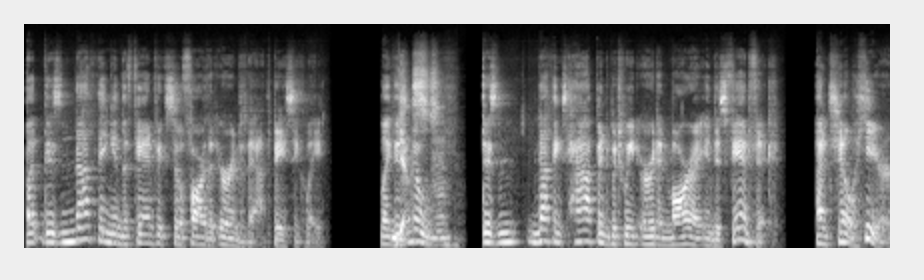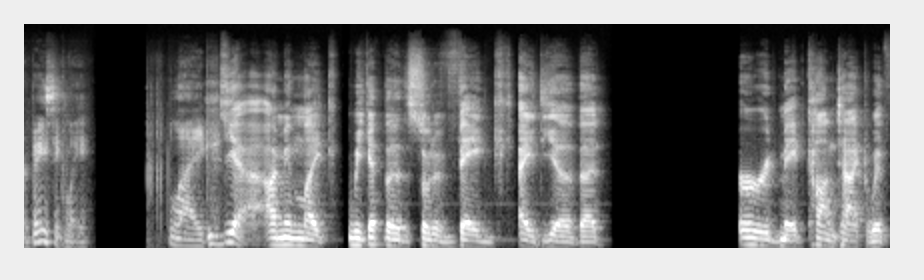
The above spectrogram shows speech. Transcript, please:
But there's nothing in the fanfic so far that earned that. Basically, like there's Yes. no, there's nothing's happened between Urd and Mara in this fanfic until here. Basically, like Yeah, I mean, like, we get the sort of vague idea that Urd made contact with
